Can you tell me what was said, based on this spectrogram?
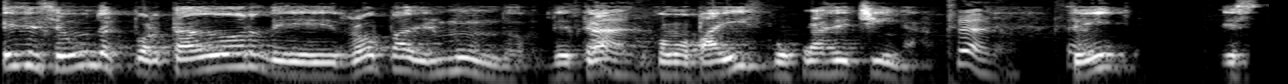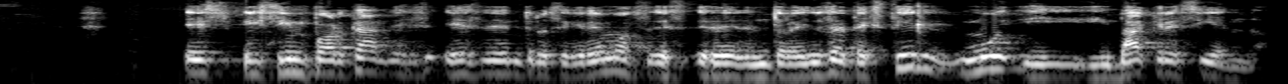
es el segundo exportador de ropa del mundo, detrás, Claro. como país, detrás de China. Claro, ¿sí? Es, es, es importante, es, es dentro, si queremos, es, es dentro de la industria textil muy, y, y va creciendo.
